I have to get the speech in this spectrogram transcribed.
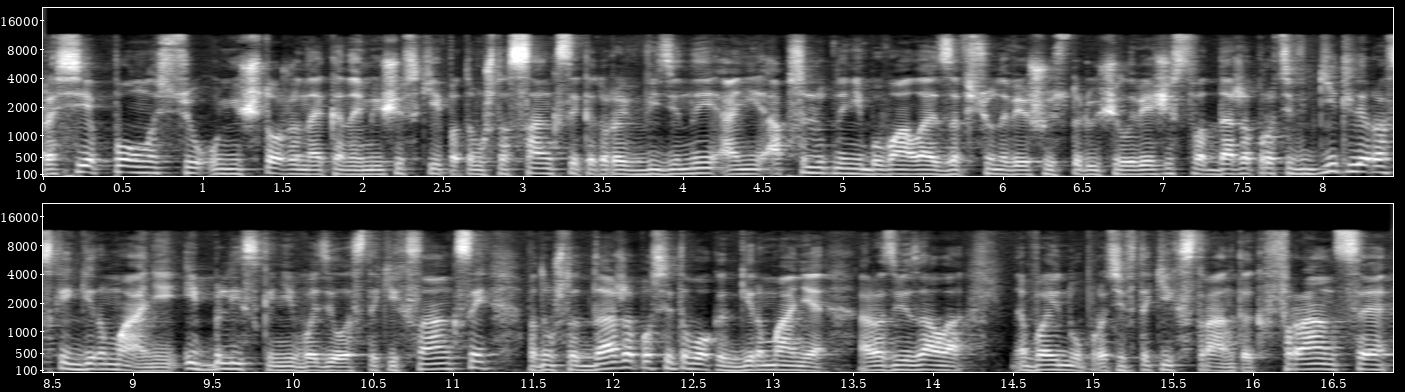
Россия полностью уничтожена экономически, потому что санкции, которые введены, они абсолютно небывалые за всю новейшую историю человечества. Даже против гитлеровской Германии и близко не вводилось таких санкций, потому что даже после того, как Германия развязала войну против таких стран, как Франция,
